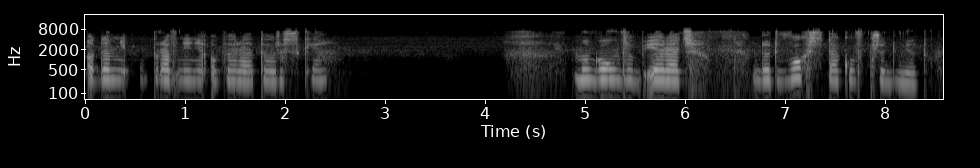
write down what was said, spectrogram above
ode mnie uprawnienia operatorskie. Mogą wybierać do dwóch staków przedmiotów.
